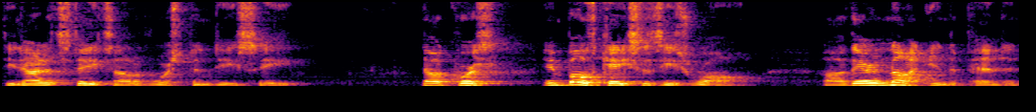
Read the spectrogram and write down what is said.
the United States out of Washington, D.C. Now, of course, in both cases, he's wrong. Uh, they're not independent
